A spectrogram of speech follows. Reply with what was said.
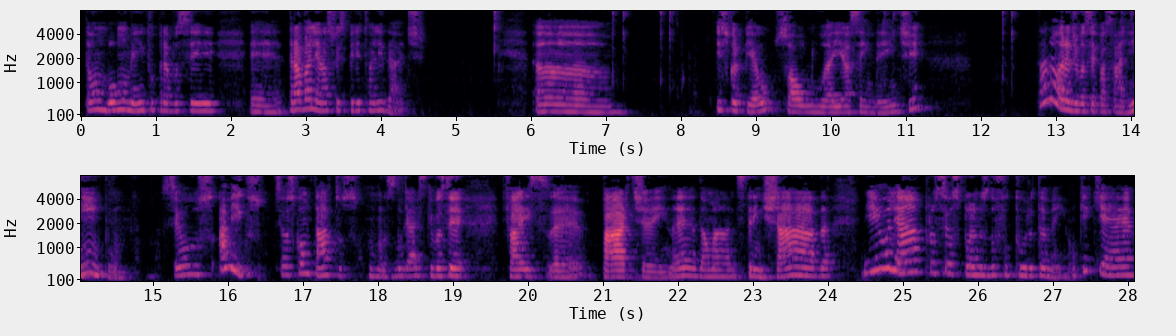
Então é um bom momento para você é, trabalhar a sua espiritualidade. Uh, escorpião, Sol, Lua e Ascendente. Tá na hora de você passar limpo seus amigos, seus contatos, os lugares que você faz é, parte aí, né? Dar uma destrinchada e olhar para os seus planos do futuro também. O que, que é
